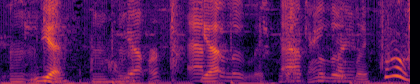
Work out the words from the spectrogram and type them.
it. Mm-hmm. Yes. Mm-hmm. Mm-hmm. Yep. Yep. Absolutely. got a game plan. Absolutely.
